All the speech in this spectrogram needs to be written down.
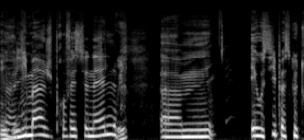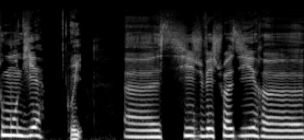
euh, mhm. l'image professionnelle, oui. euh, et aussi parce que tout le monde y est. Oui. Euh, si je vais choisir euh,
